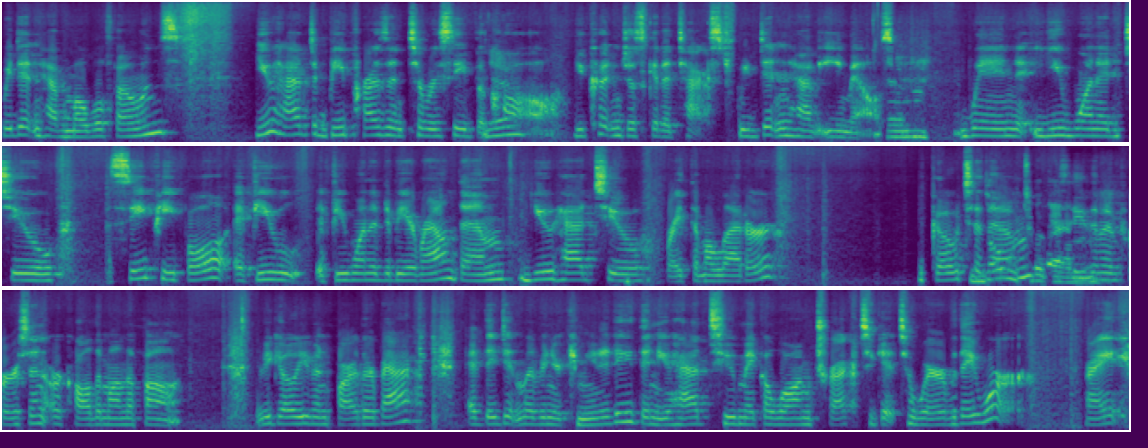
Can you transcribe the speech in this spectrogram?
we didn't have mobile phones you had to be present to receive the yeah. call. You couldn't just get a text. We didn't have emails. Mm-hmm. When you wanted to see people, if you if you wanted to be around them, you had to write them a letter, go to, go them, to them, see them in person, or call them on the phone. If you go even farther back, if they didn't live in your community, then you had to make a long trek to get to wherever they were, right?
